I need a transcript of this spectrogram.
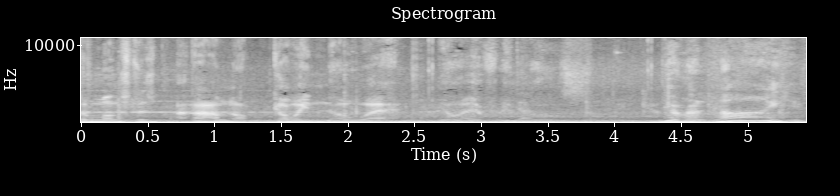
some monsters. I'm not going nowhere. Every move. You're alive.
